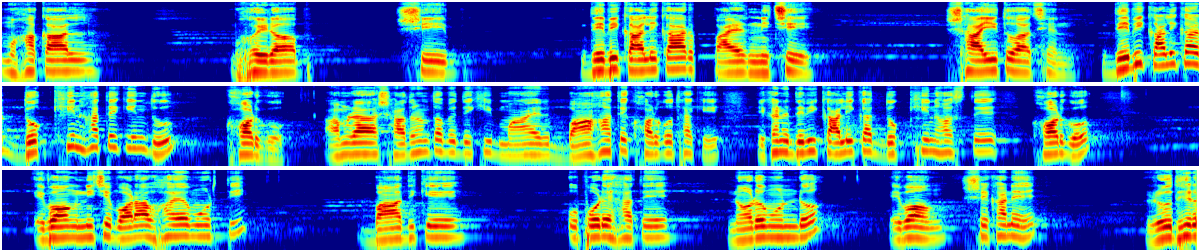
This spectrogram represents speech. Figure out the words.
মহাকাল, ভৈরব, শিব, দেবী কালিকার পায়ের নিচে শায়িত আছেন। দেবী কালিকার দক্ষিণ হাতে কিন্তু খড়গ। আমরা সাধারণতভাবে দেখি মায়ের বাঁ হাতে খড়গ থাকে। এখানে দেবী কালিকার দক্ষিণ হস্তে খড়গ। এবং নিচে বরাভয় মূর্তি বাঁ দিকে উপরে হাতে নরমুণ্ড এবং সেখানে রুধির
